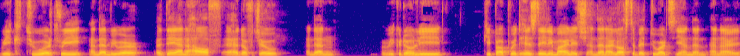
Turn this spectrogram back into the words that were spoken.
week two or three, and then we were a day and a half ahead of Joe, and then we could only keep up with his daily mileage. And then I lost a bit towards the end, and, and I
